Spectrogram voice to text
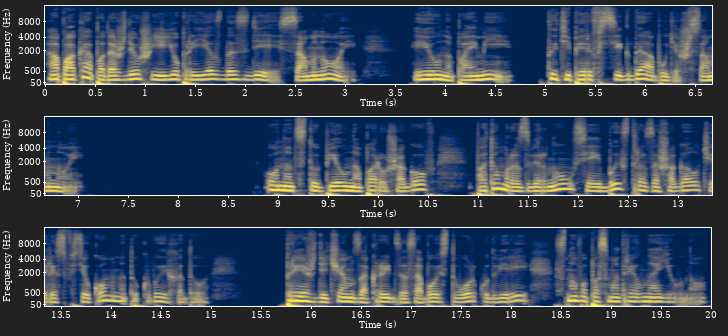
А пока подождешь ее приезда здесь, со мной. Юна, пойми, ты теперь всегда будешь со мной. Он отступил на пару шагов, потом развернулся и быстро зашагал через всю комнату к выходу. Прежде чем закрыть за собой створку двери, снова посмотрел на Юну.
